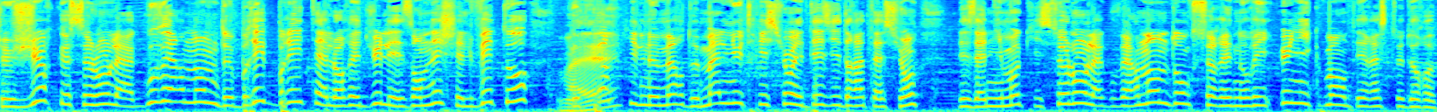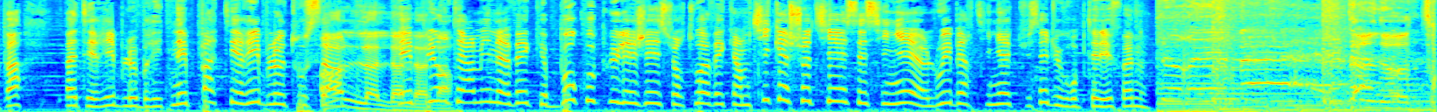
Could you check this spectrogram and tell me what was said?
Je te jure que selon la gouvernante de Brit Brit, elle aurait dû les emmener chez le veto de Ouais. peur qu'ils ne meurent de malnutrition et déshydratation. Des animaux qui, selon la gouvernante, donc seraient nourris uniquement des restes de repas. Pas terrible, Britney, pas terrible tout ça. Oh là là et là puis là. on termine avec beaucoup plus léger, surtout avec un petit cachotier. C'est signé Louis Bertignac, tu sais, du groupe Téléphone. D'un autre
